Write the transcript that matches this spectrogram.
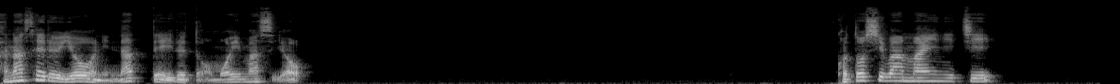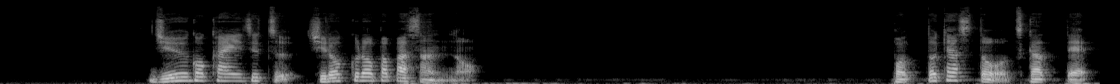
話せるようになっていると思いますよ。今年は毎日15回ずつ白黒パパさんのポッドキャストを使って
